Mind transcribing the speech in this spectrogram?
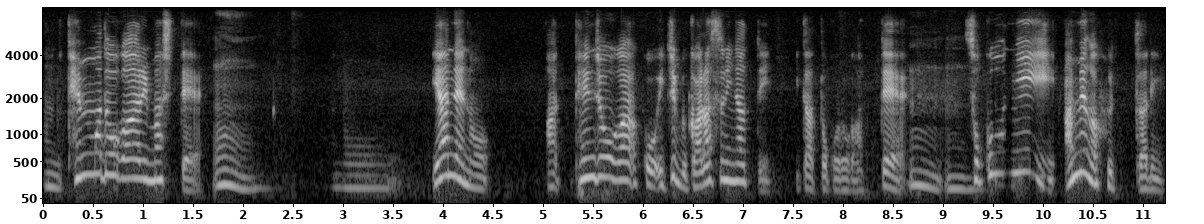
あの天窓がありまして、うん、あの屋根のあ天井がこう一部ガラスになっていたところがあって、うんうん、そこに雨が降ったり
